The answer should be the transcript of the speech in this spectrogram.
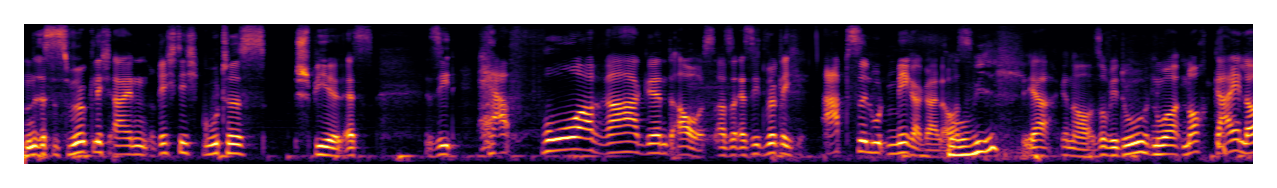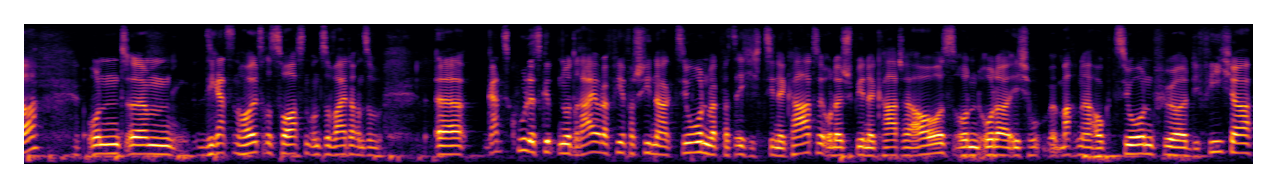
Und es ist wirklich ein richtig gutes Spiel. Es sieht hervorragend aus. Also es sieht wirklich absolut mega geil aus. So wie ich. Ja, genau, so wie du, nur noch geiler und ähm, die ganzen Holzressourcen und so weiter und so. Äh, ganz cool, es gibt nur drei oder vier verschiedene Aktionen, was weiß ich, ich ziehe eine Karte oder ich spiele eine Karte aus und oder ich mache eine Auktion für die Viecher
